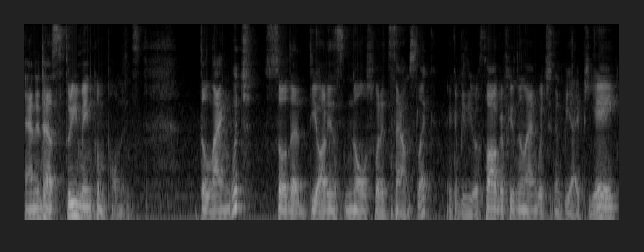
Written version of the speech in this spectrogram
And it has three main components. The language, so that the audience knows what it sounds like. It can be the orthography of the language, it can be IPA.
